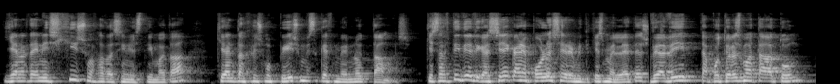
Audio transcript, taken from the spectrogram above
για να τα ενισχύσουμε αυτά τα συναισθήματα και να τα χρησιμοποιήσουμε στην καθημερινότητά μας. Και σε αυτή τη διαδικασία έκανε πολλές ερευνητικές μελέτες, δηλαδή τα αποτελέσματά του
